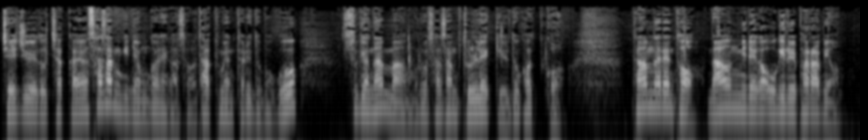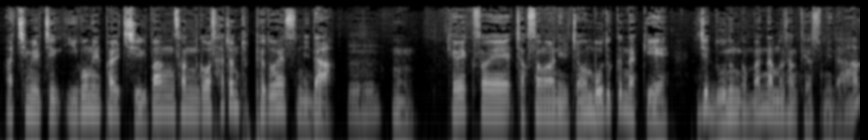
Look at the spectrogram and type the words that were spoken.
제주에 도착하여 사삼 기념관에 가서 다큐멘터리도 보고 숙연한 마음으로 사삼 둘레길도 걷고 다음 날엔 더 나은 미래가 오기를 바라며 아침 일찍 2018 지방선거 사전투표도 했습니다. 음, 계획서에 작성한 일정은 모두 끝났기에 이제 노는 것만 남은 상태였습니다.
